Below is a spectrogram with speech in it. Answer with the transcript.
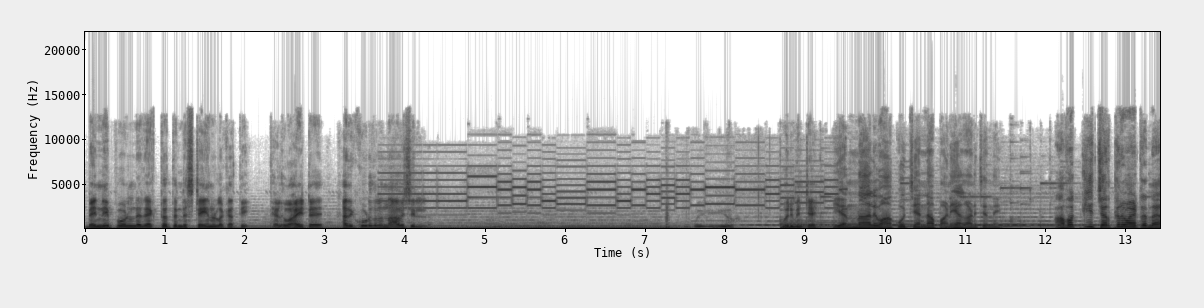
ബെന്നി പോളിന്റെ രക്തത്തിന്റെ സ്റ്റെയിനുള്ള കത്തി. തെളിവായിട്ട് അതിൽ കൂടുതലൊന്നും ആവശ്യമില്ലല്ലോ അയ്യോ. ഒരു മിനിറ്റ്. എന്നാലും ആ കൊച്ചി എന്നാ പണിയാ കാണിച്ചെന്നേ? അവക്ക് ഈ ചെറുക്കനുമായിട്ട് തന്നെ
